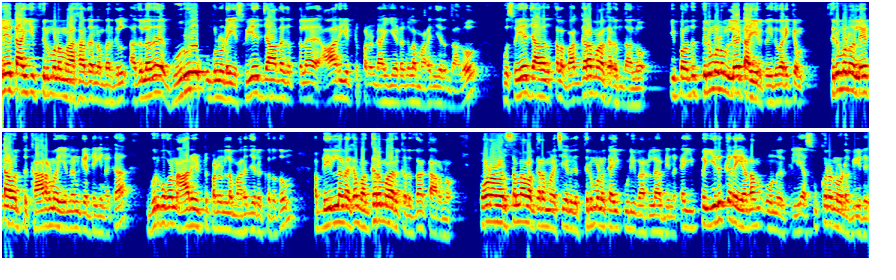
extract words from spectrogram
லேட் ஆகி திருமணம் ஆகாத நபர்கள் அதில் குரு உங்களுடைய சுய ஜாதகத்தில் ஆறு எட்டு பன்னெண்டு ஆகிய இடங்களை மறைஞ்சிருந்தாலோ உங்கள் சுய ஜாதகத்தில் வக்ரமாக இருந்தாலோ இப்போ வந்து திருமணம் லேட் ஆகியிருக்கும் இது வரைக்கும். திருமணம் லேட் ஆகிறதுக்கு காரணம் என்னன்னு கேட்டிங்கனாக்கா குரு பகவான் ஆறு எட்டு பன்னெண்டில் மறைஞ்சிருக்கிறதும் அப்படி இல்லைனாக்கா வக்கரமாக இருக்கிறது தான் காரணம். போன வருஷம்லாம் வக்கரமாச்சு எனக்கு திருமணம் கைக்கூடி வரல அப்படின்னாக்கா இப்போ இருக்கிற இடம் ஒன்று இருக்கு இல்லையா சுக்கிரனோட வீடு.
